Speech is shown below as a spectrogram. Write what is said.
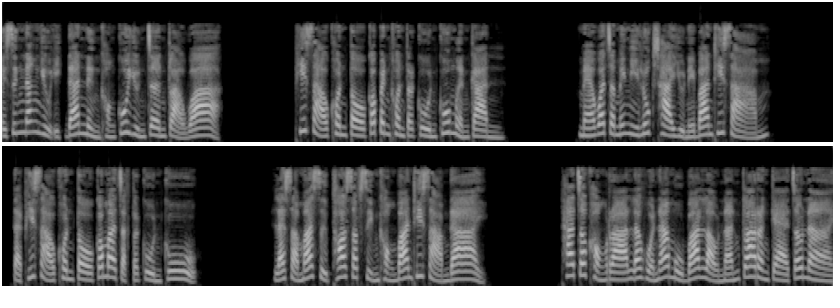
ยซึ่งนั่งอยู่อีกด้านหนึ่งของกู้หยุนเจินกล่าวว่า พี่สาวคนโตก็เป็นคนตระกูลกู้เหมือนกัน แม้ว่าจะไม่มีลูกชายอยู่ในบ้านที่สามแต่พี่สาวคนโตก็มาจากตระกูลกู้ และสามารถสืบทอดทรัพย์สินของบ้านที่สามได้ ถ้าเจ้าของร้านและหัวหน้าหมู่บ้านเหล่านั้นกล้ารังแกเจ้านาย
